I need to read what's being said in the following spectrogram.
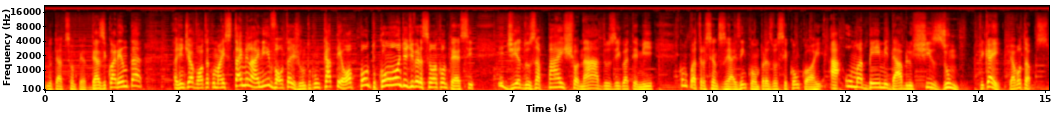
no Teatro São Pedro. 10h40 a gente já volta com mais timeline e volta junto com KTO.com, onde a diversão acontece. E dia dos apaixonados em Guatemi. Com 400 reais em compras, você concorre a uma BMW X1. Fica aí, já voltamos.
